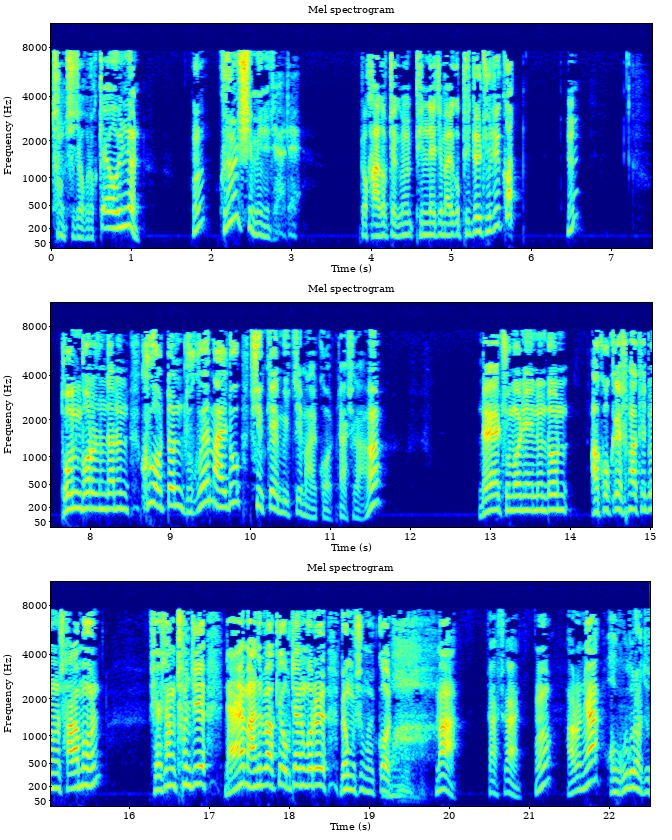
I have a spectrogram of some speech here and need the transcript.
정치적으로 깨어있는 어? 그런 시민이 돼야 돼. 또 가급적이면 빚내지 말고 빚을 줄일 것. 응? 돈 벌어준다는 그 어떤 누구의 말도 쉽게 믿지 말 것. 자식아. 어? 내 주머니에 있는 돈 아깝게 생각해주는 사람은 세상 천지에 내 마누라밖에 없다는 거를 명심할 것. 마, 자식아, 어? 알았냐? 어, 오늘 아주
